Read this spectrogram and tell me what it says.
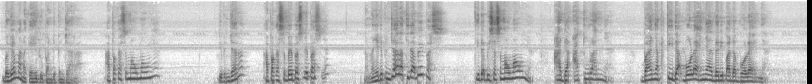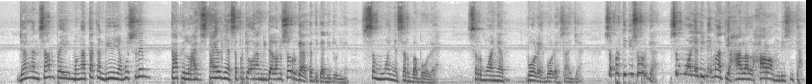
Bagaimana kehidupan di penjara? Apakah semau-maunya? Di penjara? Apakah sebebas-bebasnya? Namanya di penjara tidak bebas. Tidak bisa semau-maunya. Ada aturannya banyak tidak bolehnya daripada bolehnya. Jangan sampai mengatakan dirinya muslim Tapi lifestyle-nya seperti orang di dalam surga ketika di dunia. Semuanya serba boleh. Semuanya boleh-boleh saja. Seperti di surga. Semuanya dinikmati halal haram disikat.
